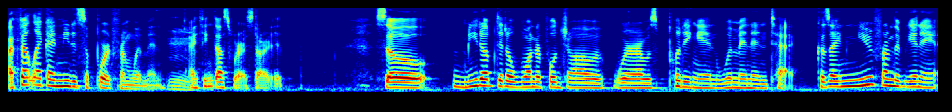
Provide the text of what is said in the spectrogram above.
I felt like I needed support from women. I think that's where I started. So, Meetup did a wonderful job where I was putting in women in tech because I knew from the beginning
